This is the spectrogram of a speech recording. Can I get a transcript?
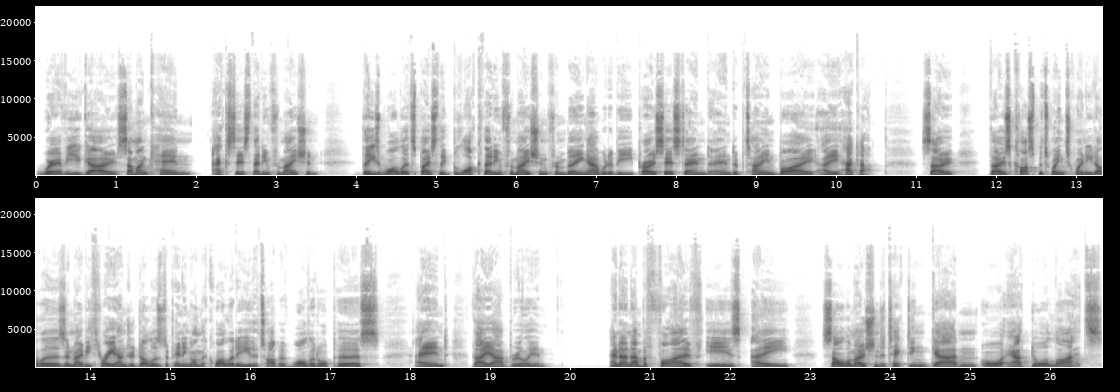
wherever you go, someone can access that information. These wallets basically block that information from being able to be processed and, and obtained by a hacker. So those cost between $20 and maybe $300 depending on the quality, the type of wallet or purse, and they are brilliant. And our number five is a solar motion detecting garden or outdoor lights.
